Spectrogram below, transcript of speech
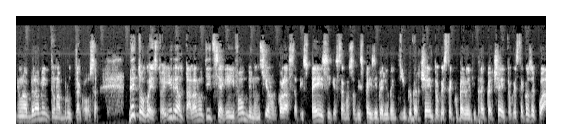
è una, veramente una brutta cosa. Detto questo, in realtà la notizia che i fondi non siano ancora stati spesi, che siano stati spesi per il 25%, queste, per il 23%, queste cose qua,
